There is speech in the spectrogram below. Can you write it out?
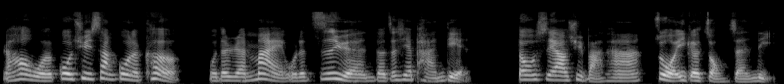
然后我过去上过的课，我的人脉、我的资源的这些盘点，都是要去把它做一个总整理，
